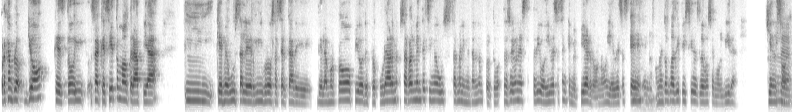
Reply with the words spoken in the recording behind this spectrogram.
por ejemplo, yo que estoy, o sea, que sí he tomado terapia y que me gusta leer libros acerca de, del amor propio, de procurarme, o sea, realmente sí me gusta estarme alimentando, pero te, soy honesta, te digo, hay veces en que me pierdo, ¿no? Y hay veces que en los momentos más difíciles luego se me olvida quién soy.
